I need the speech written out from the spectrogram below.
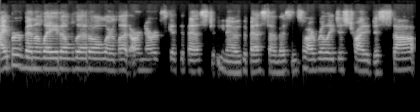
hyperventilate a little or let our nerves get the best, you know, the best of us. And so I really just try to just stop,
